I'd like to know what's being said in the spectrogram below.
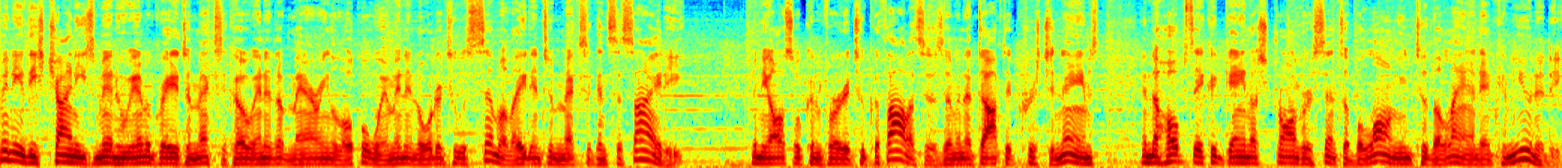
Many of these Chinese men who immigrated to Mexico ended up marrying local women in order to assimilate into Mexican society. Many also converted to Catholicism and adopted Christian names in the hopes they could gain a stronger sense of belonging to the land and community.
